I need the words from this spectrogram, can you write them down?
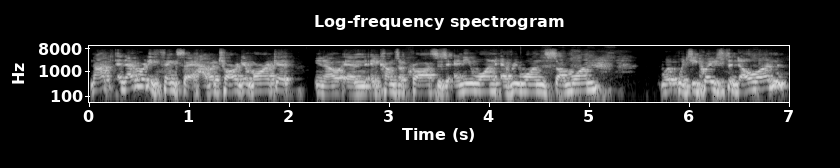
not, and everybody thinks they have a target market, you know, and it comes across as anyone, everyone, someone which equates to no one,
